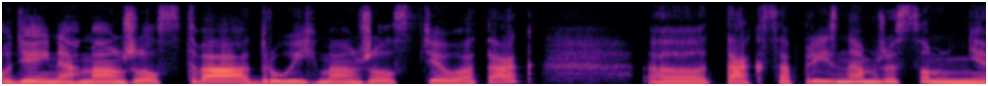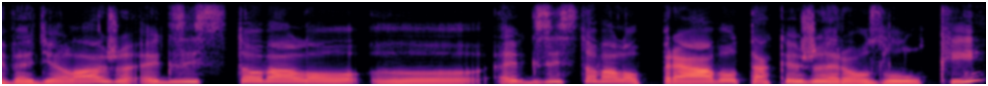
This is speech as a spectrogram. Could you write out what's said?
o dejinách manželstva a druhých manželstiev a tak, e, tak sa priznám, že som nevedela, že existovalo, e, existovalo právo také, že rozlúky,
